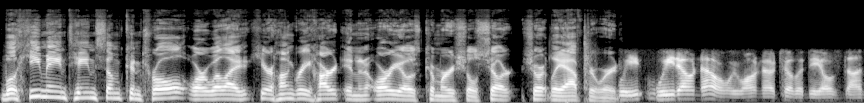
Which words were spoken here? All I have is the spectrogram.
will he maintain some control, or will I hear "Hungry Heart" in an Oreos commercial short, shortly afterward? We we don't know. We won't know till the deal's done.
